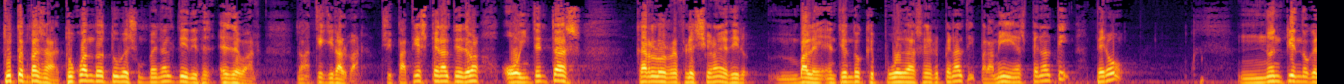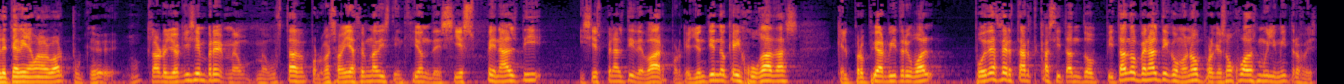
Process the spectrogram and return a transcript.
tú te pasa, tú cuando tú ves un penalti dices, es de bar, no, a ti hay que ir al bar. Si para ti es penalti es de bar, o intentas, Carlos, reflexionar y decir, mm, vale, entiendo que pueda ser penalti, para mí es penalti, pero no entiendo que le tenga que llamar al bar porque. Claro, yo aquí siempre me, gusta, por lo menos a mí, hacer una distinción de si es penalti y si es penalti de bar, porque yo entiendo que hay jugadas que el propio árbitro igual puede acertar casi tanto pitando penalti como no, porque son jugadas muy limítrofes.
